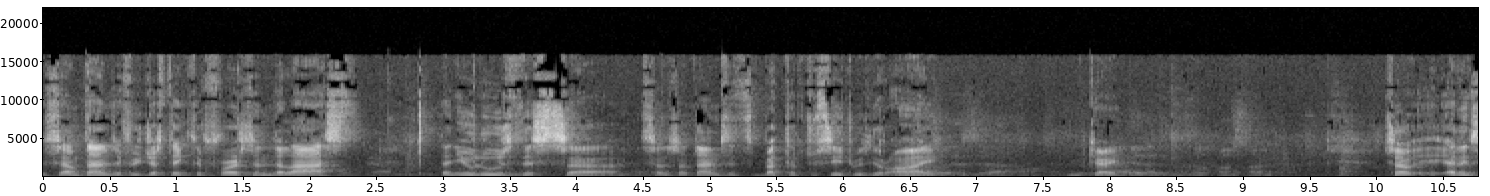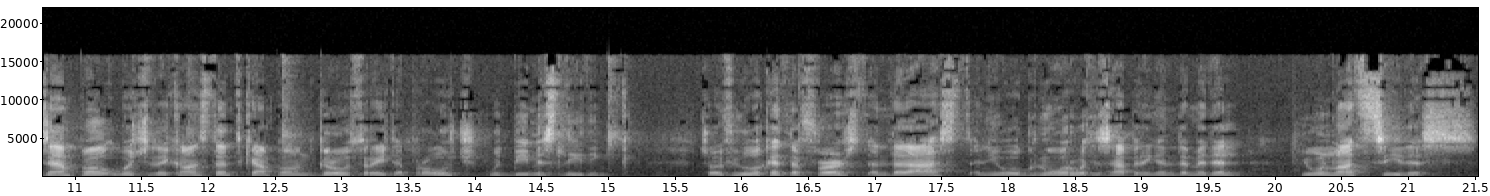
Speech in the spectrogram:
sometimes if you just take the first and the last, then you lose this. Uh, so sometimes it's better to see it with your eye. Okay. So an example which the constant compound growth rate approach would be misleading. So if you look at the first and the last and you ignore what is happening in the middle, you will not see this.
